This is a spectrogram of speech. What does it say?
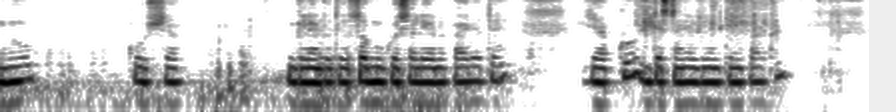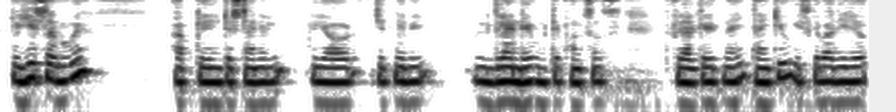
म्यूकोशा ग्लैंड होते हैं सब म्यूकोशा लेयर में पाए जाते हैं। ये आपको इंटेस्टाइनल ग्लैंड के पार्ट है। तो ये सब हुए आपके इंटेस्टाइनल या और जितने भी ग्लैंड है, उनके फ़ंक्शंस। तो फ़िलहाल के इतना ही। थैंक यू इसके बाद ये जो,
